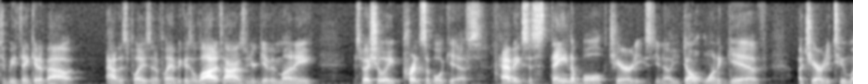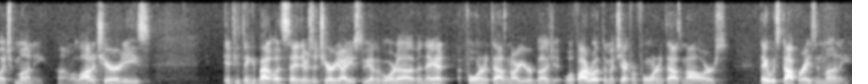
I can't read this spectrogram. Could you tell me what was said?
to be thinking about how this plays in a plan because a lot of times when you're giving money especially principal gifts having sustainable charities you know you don't want to give a charity too much money um, a lot of charities if you think about it, let's say there's a charity I used to be on the board of, and they had a four hundred thousand dollar a year budget. Well, if I wrote them a check for four hundred thousand dollars, they would stop raising money.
